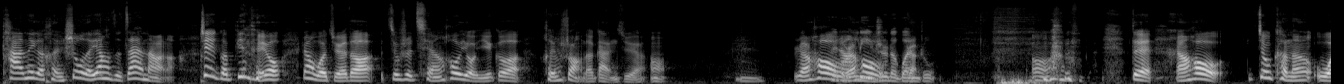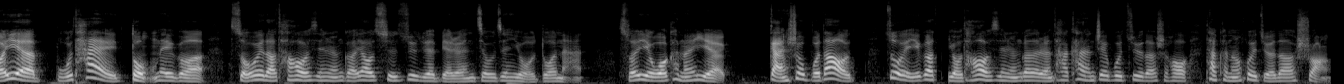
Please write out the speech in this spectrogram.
他那个很瘦的样子在那儿了，这个并没有让我觉得就是前后有一个很爽的感觉，嗯嗯，然后然后理智的观众，嗯，对，然后就可能我也不太懂那个所谓的讨好型人格要去拒绝别人究竟有多难，所以我可能也感受不到。作为一个有讨好型人格的人，他看这部剧的时候，他可能会觉得爽，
